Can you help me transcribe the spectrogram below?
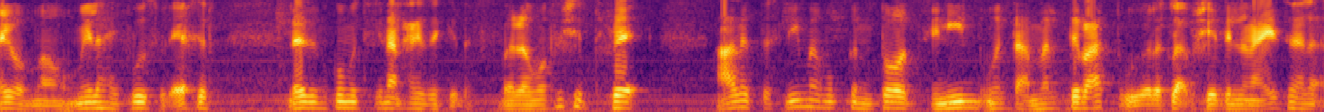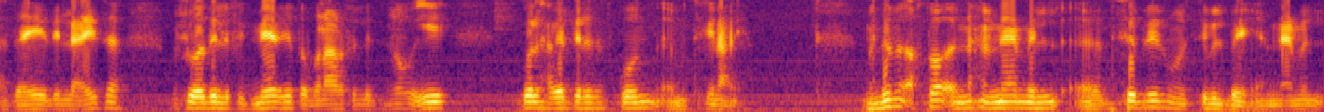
أيوه ما هو مين اللي هيفوز في الآخر؟ لازم نكون متفقين على حاجة زي كده. فلو مفيش اتفاق على التسليمة ممكن تقعد سنين وانت عمال تبعت ويقول لك لا مش هي دي اللي أنا عايزها لا ده هي دي اللي عايزها مش هو ده اللي في دماغي طب أنا أعرف اللي في دماغه إيه؟ كل الحاجات دي لازم تكون متفقين عليها. من ضمن الأخطاء إن إحنا نعمل discipline ونسيب الباقي يعني نعمل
